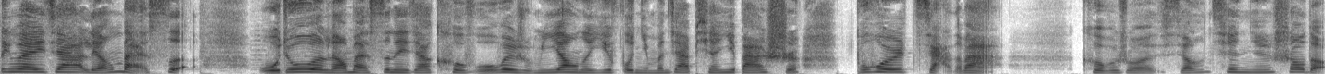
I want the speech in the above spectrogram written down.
另外一家两百四，我就问两百四那家客服，为什么一样的衣服你们家便宜八十？不会是假的吧？客服说：行，亲您稍等。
